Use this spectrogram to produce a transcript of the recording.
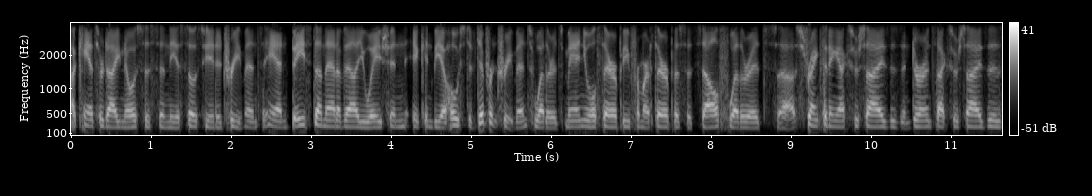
a cancer diagnosis and the associated treatments. And based on that evaluation, it can be a host of different treatments, whether it's manual therapy from our therapist itself, whether it's uh, strengthening exercises, endurance exercises.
